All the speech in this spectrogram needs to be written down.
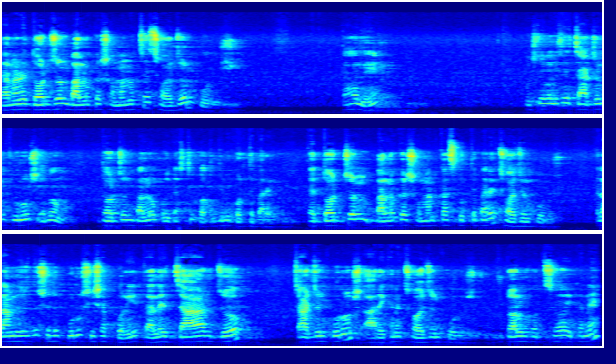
তার মানে দশজন বালকের সমান হচ্ছে ছয়জন পুরুষ। তাহলে প্রশ্ন বলেছে চারজন পুরুষ এবং দশজন বালক ওই কাজটি কতদিনে করতে পারে? তাই দশজন বালকের সমান কাজ করতে পারে, ছয়জন পুরুষ। তাহলে আমরা যদি শুধু পুরুষ হিসাব করি, তাহলে চার যোগ চারজন পুরুষ আর এখানে ছয়জন পুরুষ। টোটাল হচ্ছে এখানে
